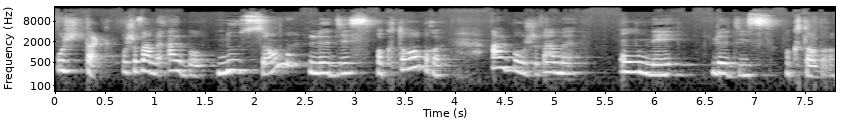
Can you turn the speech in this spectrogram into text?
Uż, tak, używamy albo nous sommes le 10 octobre, albo używamy on est le 10 octobre.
